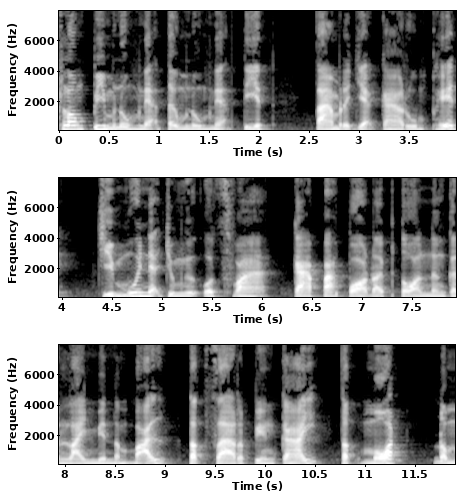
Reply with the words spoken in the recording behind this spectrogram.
ឆ្លងពីមនុស្សម្នាក់ទៅមនុស្សម្នាក់ទៀតតាមរយៈការរួមភេទជាមួយអ្នកជំងឺអុតស្វា ការប៉ះពាល់ដោយផ្ទាល់នឹងកន្លែងមានដំបៅទឹកសារពាង្គកាយទឹកមាត់ដំ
